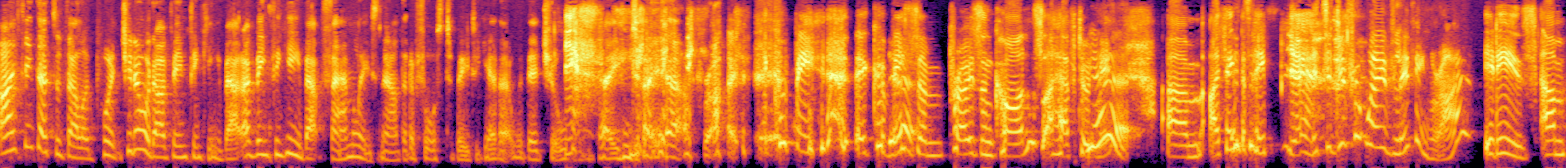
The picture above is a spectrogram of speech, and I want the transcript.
I think that's a valid point. Do you know what I've been thinking about? I've been thinking about families now that are forced to be together with their children day in day out. Right? It could be. There could yeah. be some pros and cons cons, I have to admit. Yeah. Um, I think it's the people, yeah, it's a different way of living, right? It is, um,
